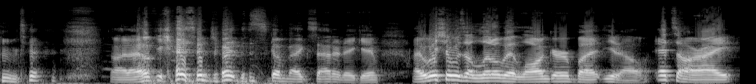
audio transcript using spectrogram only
Alright, I hope you guys enjoyed this Scumbag Saturday game. I wish it was a little bit longer, but, you know, it's alright.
